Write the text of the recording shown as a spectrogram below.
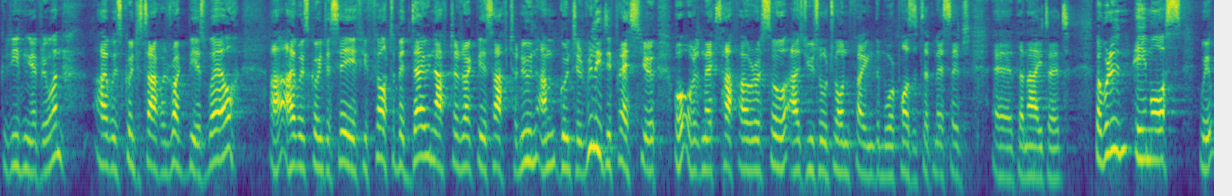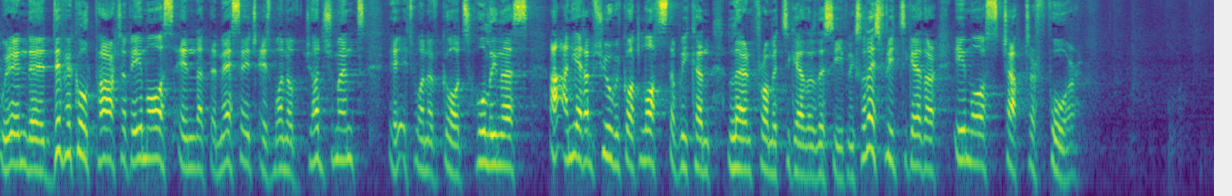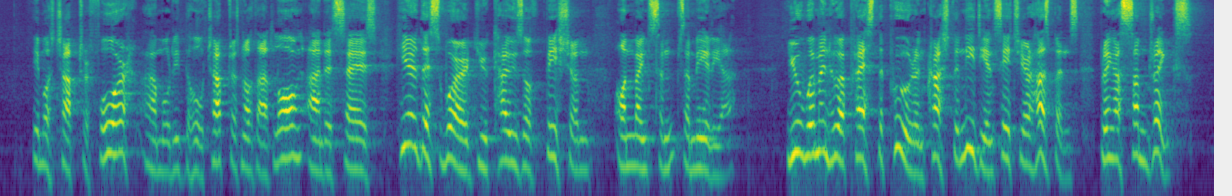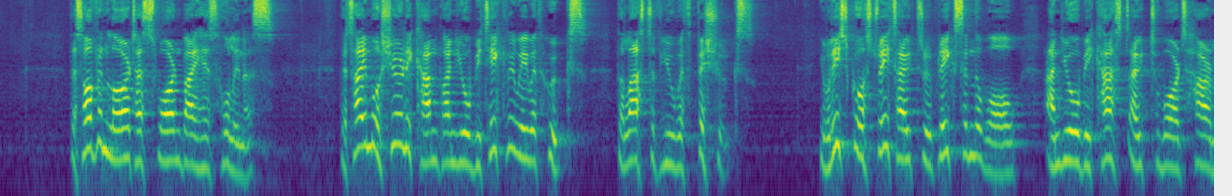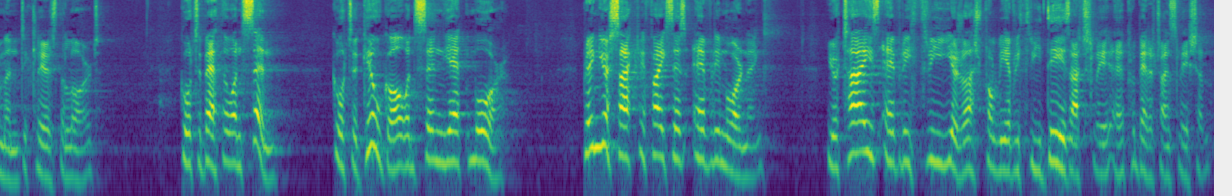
Good evening, everyone. I was going to start with rugby as well. Uh, I was going to say, if you felt a bit down after rugby this afternoon, I'm going to really depress you over the next half hour or so. As usual, John found the more positive message uh, than I did. But we're in Amos. We're in the difficult part of Amos, in that the message is one of judgment, it's one of God's holiness. And yet, I'm sure we've got lots that we can learn from it together this evening. So let's read together Amos chapter 4. Amos chapter 4, and we'll read the whole chapter, it's not that long, and it says, Hear this word, you cows of Bashan on Mount Samaria. You women who oppress the poor and crush the needy, and say to your husbands, Bring us some drinks. The sovereign Lord has sworn by his holiness. The time will surely come when you will be taken away with hooks, the last of you with fish hooks. You will each go straight out through breaks in the wall and you will be cast out towards Harmon, declares the Lord. Go to Bethel and sin. Go to Gilgal and sin yet more. Bring your sacrifices every morning, your tithes every three years. Well, that's probably every three days, actually, uh, better translation.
